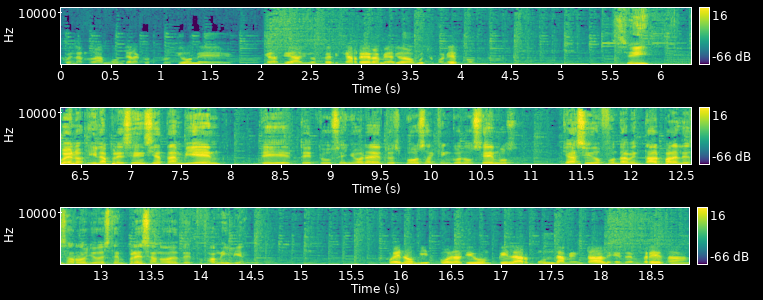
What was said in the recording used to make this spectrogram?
con el ramo de la construcción. gracias a Dios, pues, mi carrera me ha ayudado mucho con esto. Sí, bueno, y la presencia también de, tu señora, de tu esposa, quien conocemos, que ha sido fundamental para el desarrollo de esta empresa, ¿no? Desde tu familia. Bueno, mi esposa ha sido un pilar fundamental en la empresa.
